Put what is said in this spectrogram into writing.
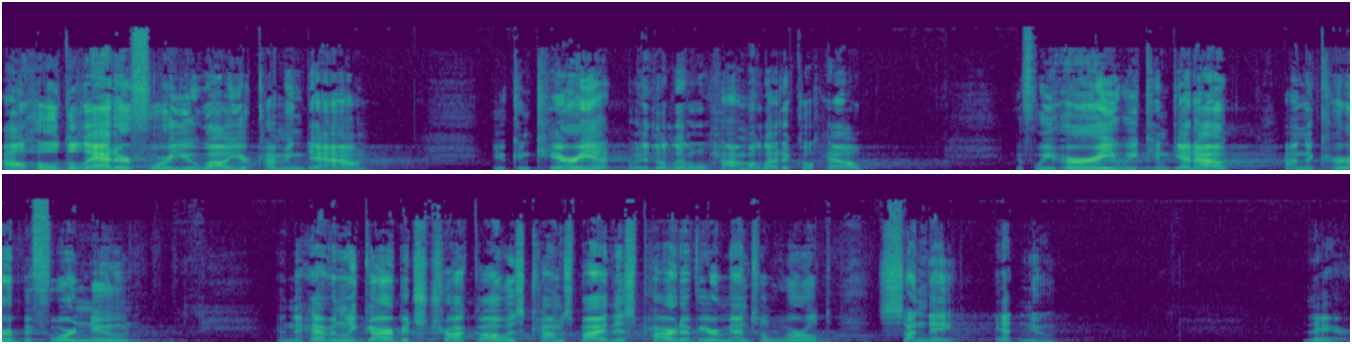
I'll hold the ladder for you while you're coming down. You can carry it with a little homiletical help. If we hurry, we can get out on the curb before noon and the heavenly garbage truck always comes by this part of your mental world Sunday at noon. There.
